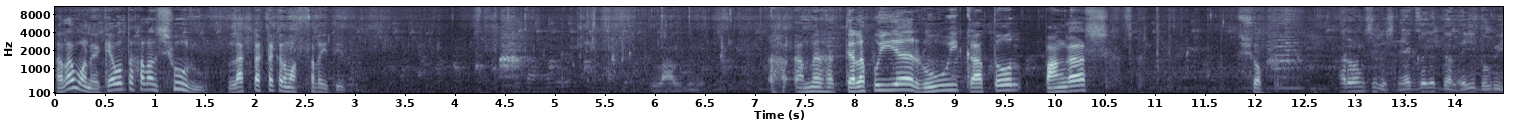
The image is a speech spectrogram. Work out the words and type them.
হালা মনে কেবল তো হালান শুরু লাখ লাখ টাকার মাছ চালাইতে লাল আপনার তেলাপুইয়া রুই কাতল পাঙ্গাস সব। আর ওরম সিরিয়াস না এক জায়গায় দেল এই দৌড়ি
